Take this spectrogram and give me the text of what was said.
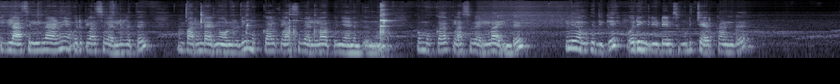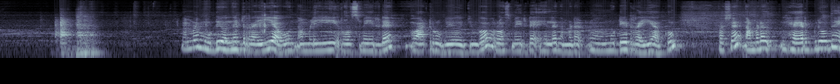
ഈ ഗ്ലാസ്സിൽ നിന്നാണ് ഞാൻ ഒരു ഗ്ലാസ് വെള്ളം എടുത്ത് ഞാൻ പറഞ്ഞിട്ടായിരുന്നു ഓൾറെഡി മുക്കാൽ ഗ്ലാസ് വെള്ളമാക്കും ഞാനിത് നിന്ന് അപ്പോൾ മുക്കാൽ ഗ്ലാസ് വെള്ളമായിട്ടുണ്ട്. ഇനി നമുക്കിതിക്ക് ഒരു ഇൻഗ്രീഡിയൻസും കൂടി ചേർക്കാണ്ട് നമ്മുടെ മുടി ഒന്ന് ഡ്രൈ ആവും. നമ്മൾ ഈ റോസ്മേരിയുടെ വാട്ടർ ഉപയോഗിക്കുമ്പോൾ റോസ്മേരിയുടെ ഇല നമ്മുടെ മുടി ഡ്രൈ ആക്കും. പക്ഷേ നമ്മുടെ ഹെയർ ഗ്രോത്തിന്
